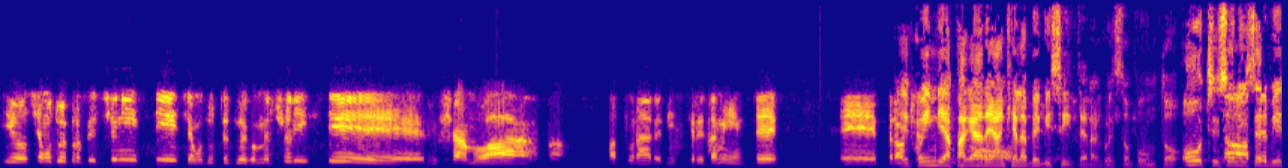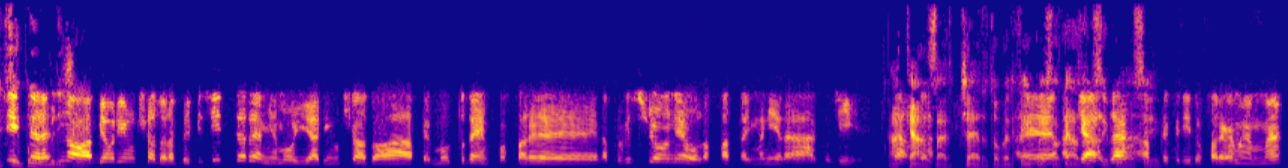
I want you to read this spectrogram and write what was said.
Io siamo due professionisti, siamo tutti e due commercialisti, riusciamo a fatturare discretamente. Eh, e quindi a punto- pagare anche la babysitter a questo punto? O ci sono No, i servizi pubblici? No, abbiamo rinunciato alla babysitter, mia moglie ha rinunciato a, per molto tempo a fare la professione o l'ha fatta in maniera così. A casa, certo, perché in Eh, questo a caso casa, si può, sì. ha preferito fare la mamma,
